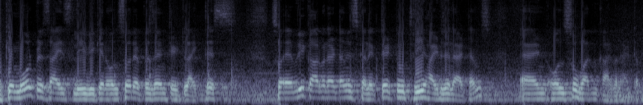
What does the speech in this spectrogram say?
Okay, more precisely we can also represent it like this. So every carbon atom is connected to three hydrogen atoms and also one carbon atom.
